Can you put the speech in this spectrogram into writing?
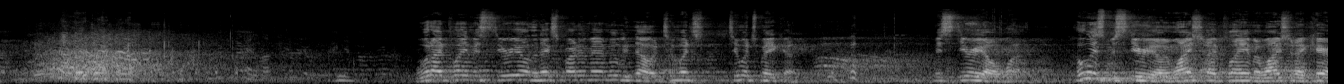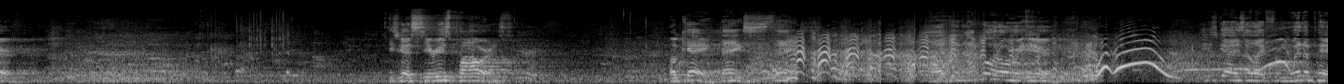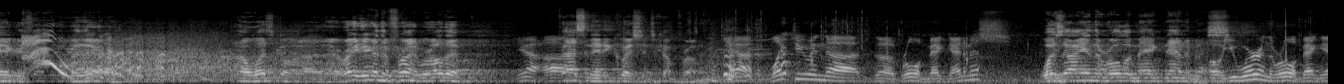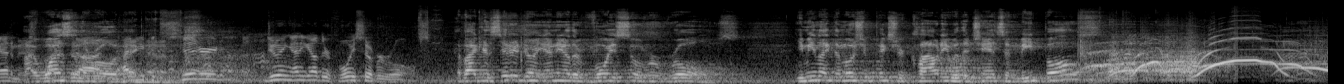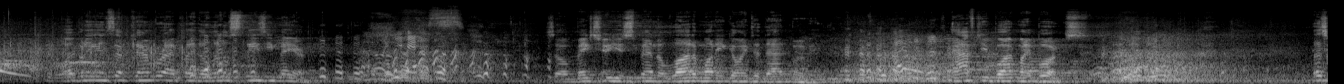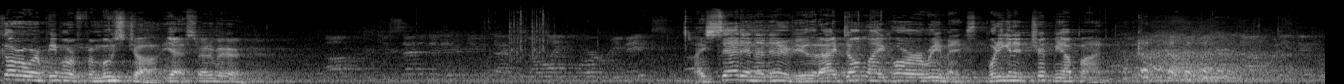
Would I play Mysterio in the next Spider-Man movie? No, too much, too much makeup. Mysterio, what? Who is Mysterio and why should I play him and why should I care? He's got serious powers. Okay, thanks, thanks. Uh, again, I'm going over here. Guys are like from Winnipeg or something over there. I don't know what's going on there. Right here in the front, where all the Yeah, uh, fascinating questions come from. yeah. Liked you in the, the role of Magnanimous. Was I in the role of magnanimous? Oh, you were in the role of Magnanimous. I was but, in the uh, role of magnanimous. Have you considered doing any other voiceover roles? Have I considered doing any other voiceover roles? You mean like the motion picture Cloudy with a Chance of Meatballs? Opening in September, I play the little sleazy mayor. Yes. So make sure you spend a lot of money going to that movie. After you bought my books. Let's go over where people are from Moose Jaw. Yes, right over here. Um, you said in an interview that you don't like horror remakes. I said in an interview that I don't like horror remakes. What are you going to trip me up on? What do you think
